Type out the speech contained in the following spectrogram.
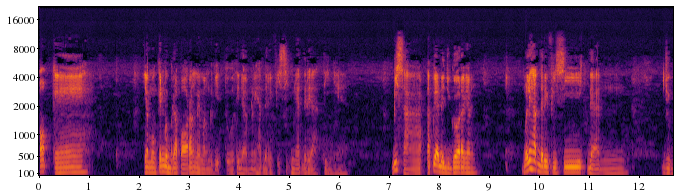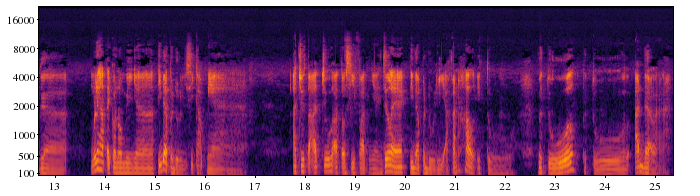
oke. Ya mungkin beberapa orang memang begitu tidak melihat dari fisik melihat dari hatinya. Bisa tapi ada juga orang yang melihat dari fisik dan juga melihat ekonominya tidak peduli sikapnya acuh tak acuh atau sifatnya jelek tidak peduli akan hal itu. Betul betul adalah.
